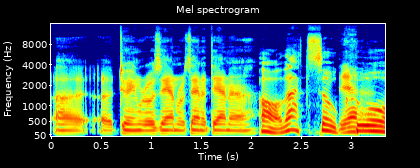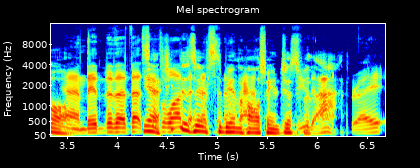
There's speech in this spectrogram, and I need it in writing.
uh, uh, doing Roseanne Roseannadanna. Oh, that's so yeah, cool. Yeah, and they, that, that Yeah, says a she lot. that deserves to be in the Hall of Fame just for that. Right?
